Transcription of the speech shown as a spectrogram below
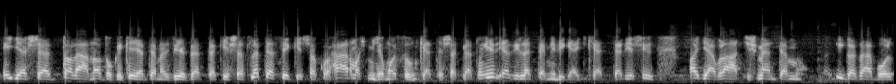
négyesre, talán adok, akik egyetemet végzettek, és ezt leteszik, és akkor hármas, mint a mozdulunk kettesek lettünk. Ezért lettem mindig egy ketted, és nagyjából át is mentem igazából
